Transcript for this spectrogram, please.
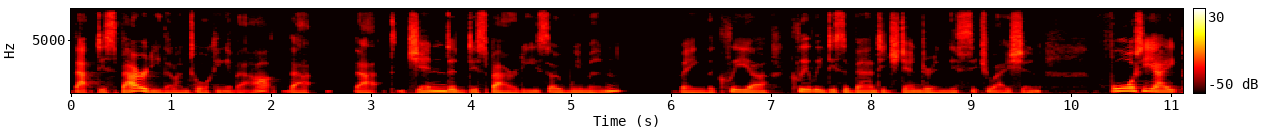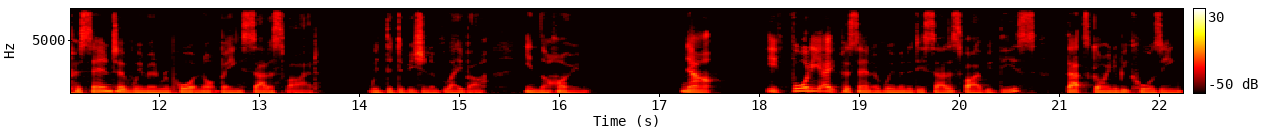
that disparity that I'm talking about, that that gendered disparity, so women being the clear, clearly disadvantaged gender in this situation, 48% of women report not being satisfied with the division of labour in the home. Now, if 48% of women are dissatisfied with this, that's going to be causing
